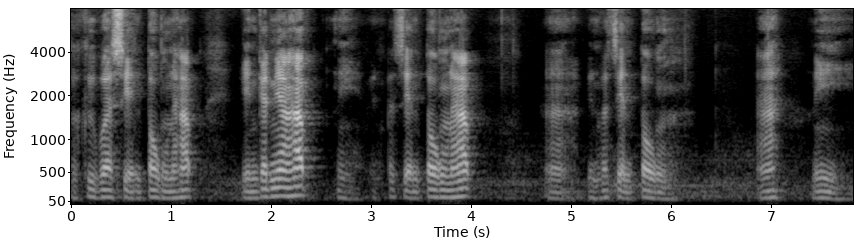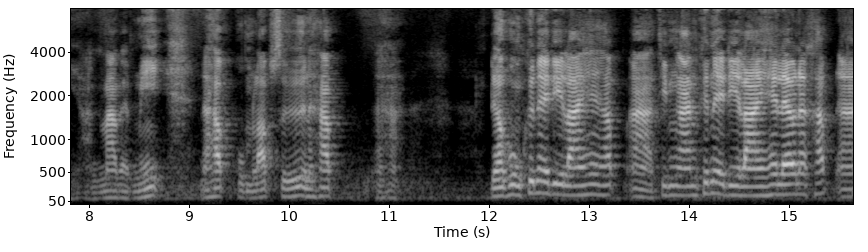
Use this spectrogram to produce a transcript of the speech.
ก็คือพระเศียรตรงนะครับ เห็นกันยังครับ นี่เป็นพระเศียรตรงนะครับ อ่า เป็นพระเศียรตรงนะ นี่หันมาแบบนี้นะครับ ผมรับซื้อนะครับอ่าฮะเดี๋ยวผมขึ้น ID ไลน์ให้ครับ อ่า ทีมงานขึ้น ID ไลน์ให้แล้วนะครับ อ่า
